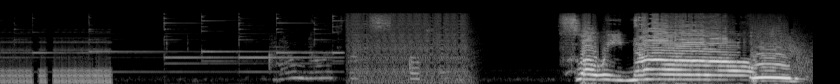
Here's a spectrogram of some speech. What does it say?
I don't know if that's okay. Flowey, no! Ooh.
